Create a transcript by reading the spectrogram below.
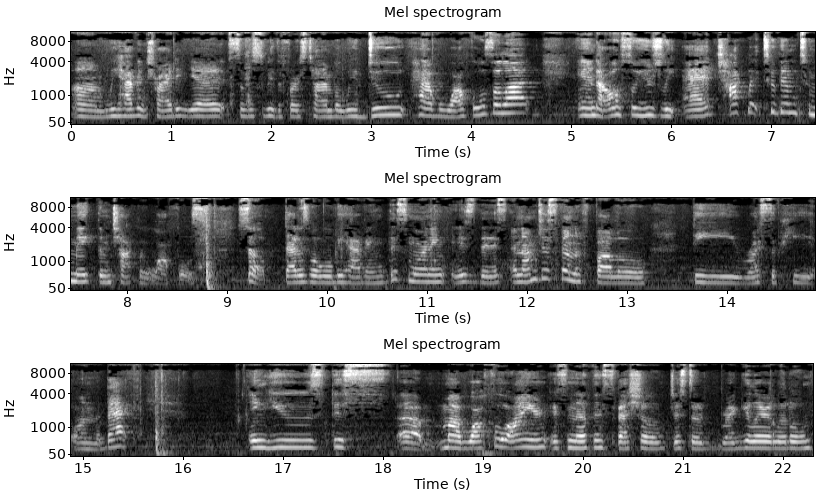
Um, we haven't tried it yet, so this will be the first time, but we do have waffles a lot. And I also usually add chocolate to them to make them chocolate waffles. So that is what we'll be having this morning is this. And I'm just gonna follow the recipe on the back and use this, um, my waffle iron. It's nothing special, just a regular little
